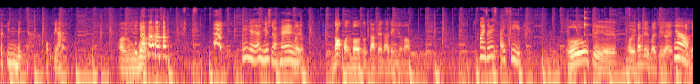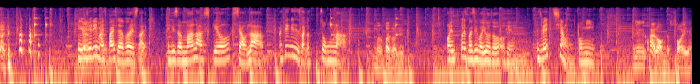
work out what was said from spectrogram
freaking big popiah. Oh, work. You can just use your hand. Wait, not possible to stuff that I think in your mouth. Oh, it's a bit spicy. Okay. Oh, you can't take spicy, right? Yeah. usually my spice level is like, if it's a mala scale, xiao la. I think this is like a zhong la. No, quite spicy. Oh, it's quite spicy for you also? Okay. Mm. It's very qiang for me. There's quite a lot of the soy,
